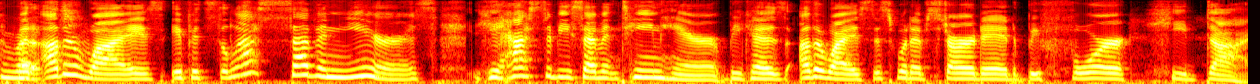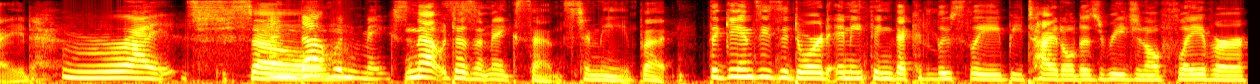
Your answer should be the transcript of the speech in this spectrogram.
Right. But otherwise, if it's the last seven years, he has to be 17 here because otherwise, this would have started before he died. Right. So and that wouldn't make sense. that doesn't make sense to me, but the Ganseys adored anything that could loosely be titled as regional flavor.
